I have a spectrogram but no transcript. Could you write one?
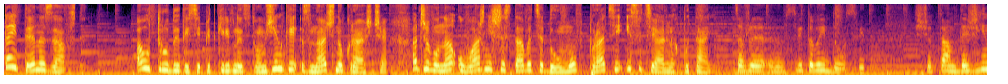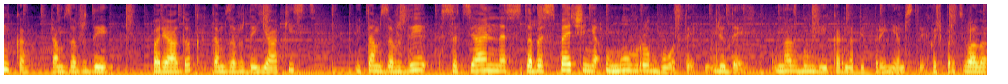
та й те не завжди. А от під керівництвом жінки значно краще, адже вона уважніше ставиться до умов праці і соціальних питань. Це вже е, світовий досвід, що там, де жінка, там завжди порядок, там завжди якість і там завжди соціальне забезпечення умов роботи людей. У нас був лікар на підприємстві, хоч працювало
